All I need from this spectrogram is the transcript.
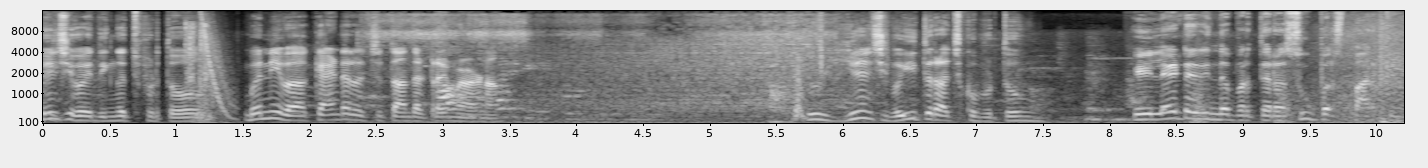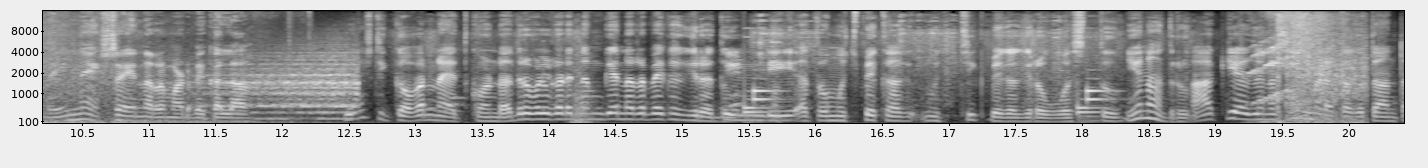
ಏನ್ ಶಿವ ಇದು ಬನ್ನಿ ಇವಾಗ ಕ್ಯಾಂಡಲ್ ಹಚ್ಚುತ್ತಾ ಅಂತ ಟ್ರೈ ಮಾಡೋಣ. ಏನ್ ಶಿವ ಈ ತರ ಹಚ್ಕೊಬಿಡ್ತು? ಈ ಲೈಟರ್ ಇಂದ ಬರ್ತಿರೋ ಸೂಪರ್ ಸ್ಪಾರ್ಕ್ ಇಂದ ಇನ್ನೂ ಎಕ್ಸ್ಟ್ರಾ ಏನಾರ ಮಾಡ್ಬೇಕಲ್ಲ? ಪ್ಲಾಸ್ಟಿಕ್ ಕವರ್ನ ಎತ್ಕೊಂಡು ಅದ್ರ ಒಳಗಡೆ ನಮ್ಗೆ ಏನಾರ ಬೇಕಾಗಿರೋದು? ಹಿಂಡಿ ಅಥವಾ ಮುಚ್ಚಬೇಕಾಗಿ ಮುಚ್ಚಿಕ್ ಬೇಕಾಗಿರೋ ವಸ್ತು ಏನಾದ್ರು ಹಾಕಿ ಅದನ್ನ ಸೀಲ್ ಮಾಡಕ್ಕಾಗುತ್ತಾ ಅಂತ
